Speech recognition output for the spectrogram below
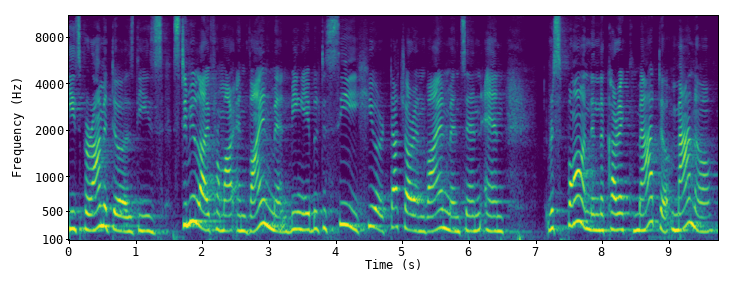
these parameters, these stimuli from our environment, being able to see, hear, touch our environments, and, and respond in the correct matter, manner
